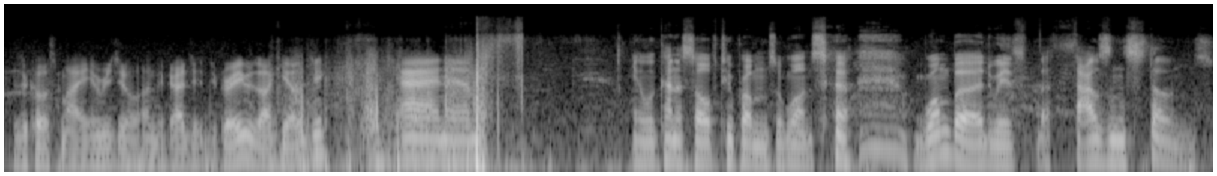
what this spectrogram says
because of course my original undergraduate degree was archaeology, and um, it will kind of solve two problems at once. One bird with a thousand stones,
